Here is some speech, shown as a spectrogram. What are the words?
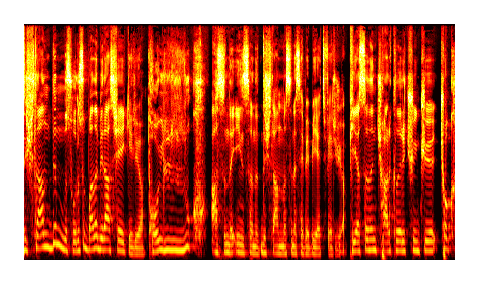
dışlandım mı sorusu bana biraz şey geliyor. Toyluk aslında insanı dışlanmasına sebebiyet veriyor. Piyasanın çarkları çünkü çok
